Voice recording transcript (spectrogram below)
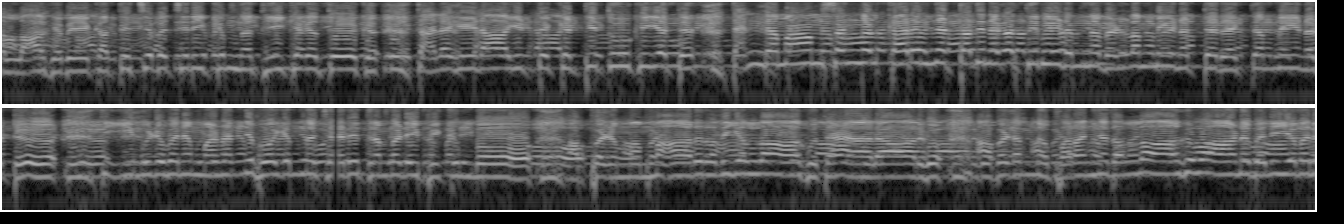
അള്ളാഹുവെ കത്തിച്ചു വെച്ചിരിക്കുന്ന തീക്കകത്തേക്ക് തലകീടായിട്ട് കെട്ടിത്തൂക്കിയിട്ട് തന്റെ മാംസങ്ങൾ കരഞ്ഞിട്ട് അതിനകത്ത് വീടുന്ന വെള്ളം വീണിട്ട് രക്തം വീണിട്ട് തീ മുഴുവനും അണഞ്ഞു പോയെന്ന് ചരിത്രം പഠിപ്പിക്കുമ്പോ അപ്പോഴും അമ്മാറിയല്ലാഹു താലാർഹു അവിടെന്ന് പറഞ്ഞത് അള്ളാഹുവാണ് വലിയവൻ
